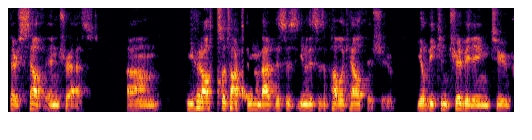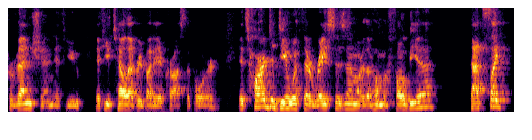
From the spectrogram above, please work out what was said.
their self interest um, you could also talk to them about this is you know this is a public health issue. You'll be contributing to prevention if you if you tell everybody across the board. It's hard to deal with their racism or their homophobia. That's like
